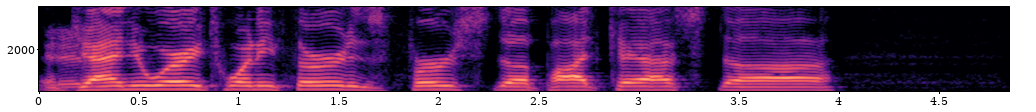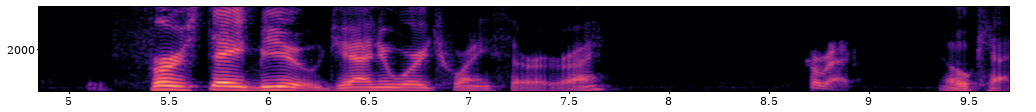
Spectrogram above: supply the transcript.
It And is. January 23rd is first uh, podcast, uh, first debut, January 23rd, right? Correct. Okay.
